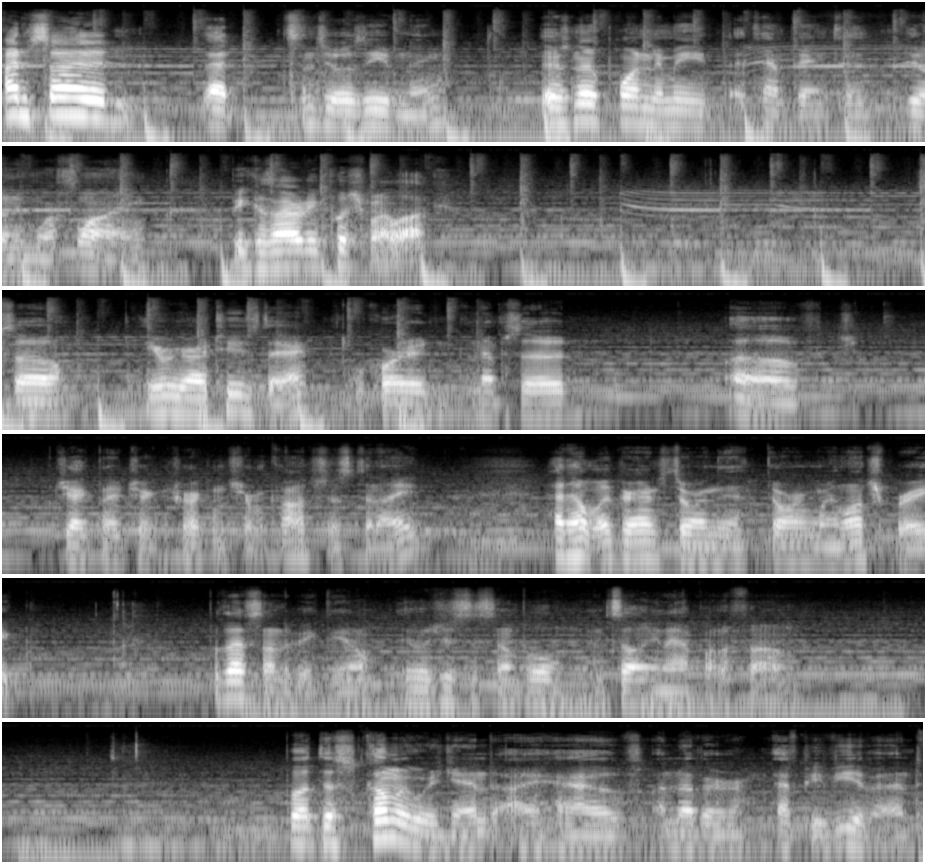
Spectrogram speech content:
I decided that since it was evening, there's no point in me attempting to do any more flying because I already pushed my luck. So here we are Tuesday, recorded an episode of Jackknife Chicken Truck and Stream Conscious tonight. Had helped my parents during the during my lunch break, but that's not a big deal. It was just a simple installing an app on a phone. But this coming weekend, I have another FPV event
